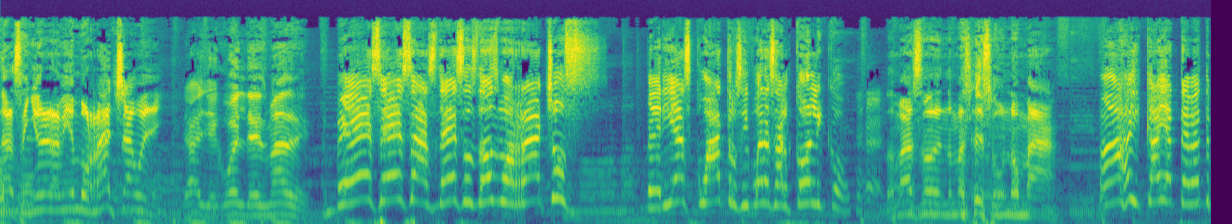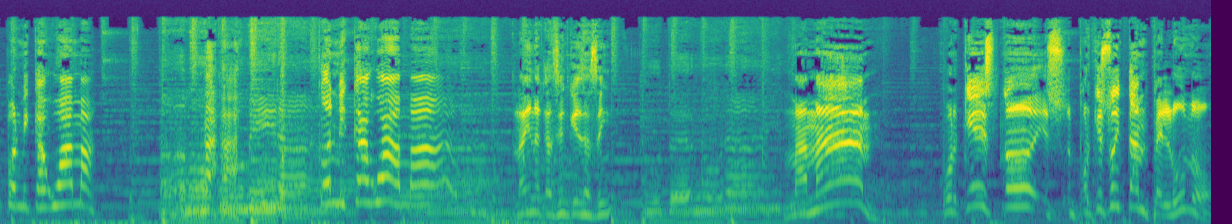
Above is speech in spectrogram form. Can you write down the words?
La señora era bien borracha, güey. Ya llegó el desmadre. ¿Ves esas de esos dos borrachos? Verías cuatro si fueras alcohólico. Nomás, no- nomás es uno más. ¡Ay, cállate! ¡Vete por mi caguama! Con mi caguama. ¿No hay una canción que dice así? ¡Mamá! ¿Por qué estoy, por qué soy tan peludo?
